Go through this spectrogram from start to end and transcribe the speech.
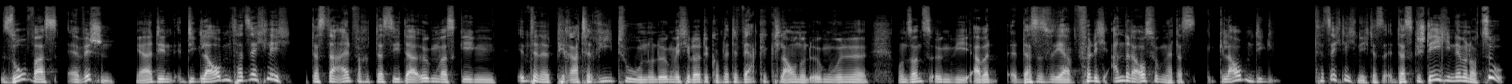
sowas erwischen. Ja, den, die glauben tatsächlich, dass da einfach, dass sie da irgendwas gegen Internetpiraterie tun und irgendwelche Leute komplette Werke klauen und irgendwo eine, und sonst irgendwie, aber dass es ja völlig andere Auswirkungen hat, das glauben die tatsächlich nicht. Das, das gestehe ich ihnen immer noch zu.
